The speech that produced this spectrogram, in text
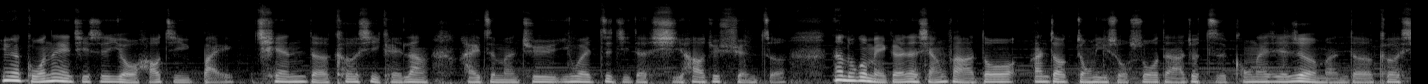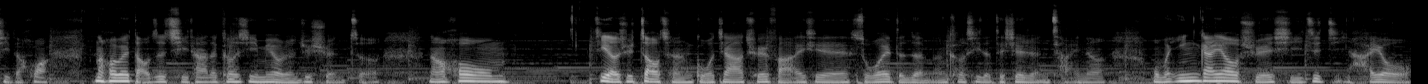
因为国内其实有好几百千的科系可以让孩子们去因为自己的喜好去选择。那如果每个人的想法都按照总理所说的啊，就只供那些热门的科系的话，那会不会导致其他的科系没有人去选择？然后。继而去造成国家缺乏一些所谓的冷门科系的这些人才呢？我们应该要学习自己还有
